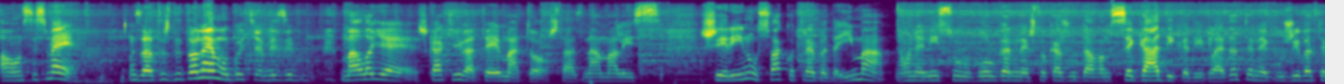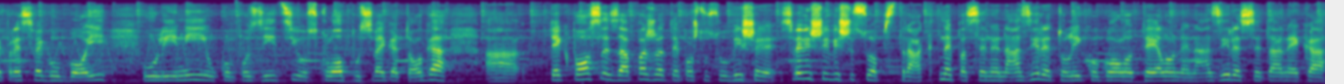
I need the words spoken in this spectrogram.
A on se smeje, zato što je to nemoguće, mislim, malo je škakljiva tema to, šta znam, ali širinu svako treba da ima, one nisu vulgarne što kažu da vam se gadi kad ih gledate, nego uživate pre svega u boji, u liniji, u kompoziciji, u sklopu svega toga, a tek posle zapažate, pošto su više, sve više i više su abstraktne, pa se ne nazire toliko golo telo, ne nazire se ta neka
